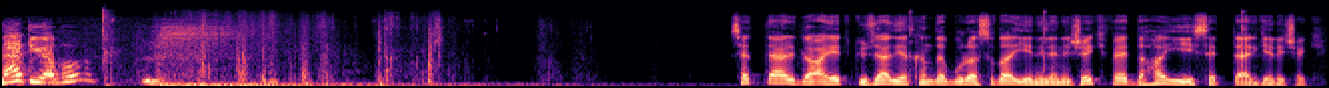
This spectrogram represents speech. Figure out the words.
Ne diyor bu? Setler gayet güzel yakında burası da yenilenecek ve daha iyi setler gelecek.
